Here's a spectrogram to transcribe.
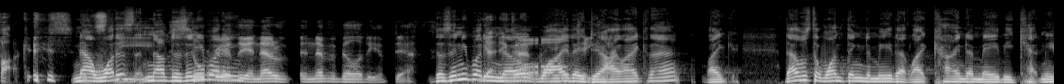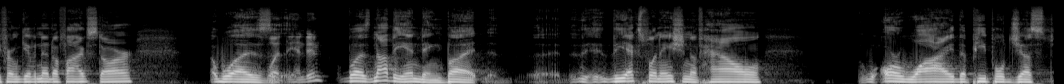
fuck It's- Now, it's what is the now? Does story anybody of the inev- inevitability of death? does anybody Yeah, know exactly. why they taken. die like that? Like that was the one thing to me that like kind of maybe kept me from giving it a five star. Was what the ending was not the ending, but the, the explanation of how or why the people just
